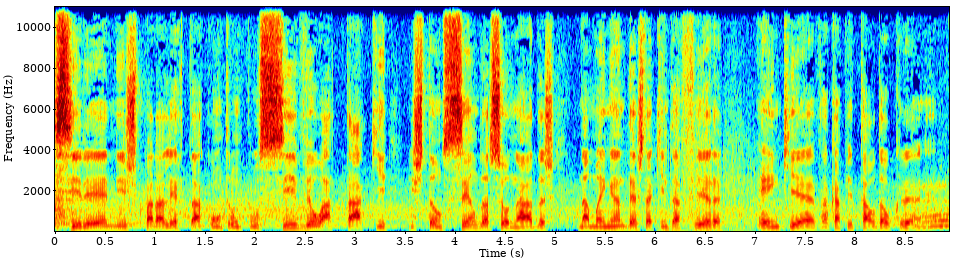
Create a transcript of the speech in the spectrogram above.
Sirenes para alertar contra um possível ataque estão sendo acionadas na manhã desta quinta-feira em Kiev, a capital da Ucrânia.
